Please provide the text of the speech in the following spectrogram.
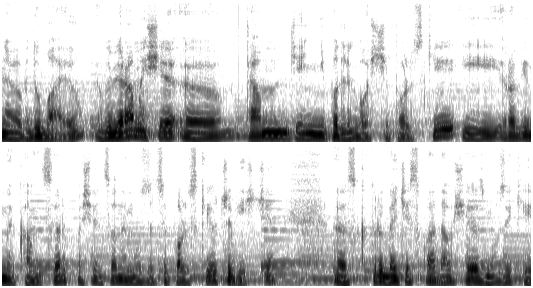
e, w Dubaju. Wybieramy się e, tam Dzień Niepodległości Polski i robimy koncert poświęcony muzyce polskiej oczywiście, e, który będzie składał się z muzyki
